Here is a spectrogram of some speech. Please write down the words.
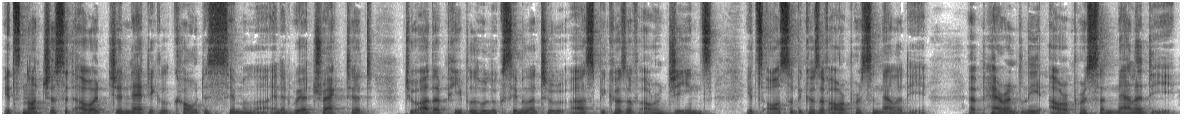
It's not just that our genetical code is similar and that we're attracted to other people who look similar to us because of our genes. It's also because of our personality. Apparently, our personality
